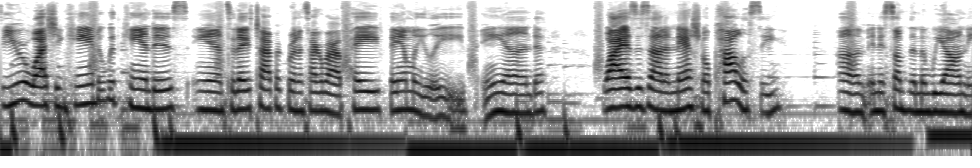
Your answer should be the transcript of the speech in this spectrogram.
So you are watching Candid with Candace, and today's topic we're going to talk about paid family leave and why is this not a national policy? Um, and it's something that we all need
